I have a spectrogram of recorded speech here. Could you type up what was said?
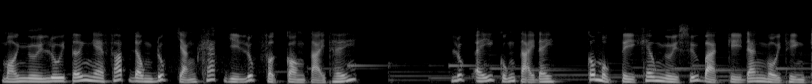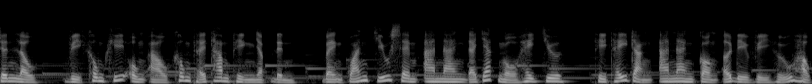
Mọi người lui tới nghe Pháp đông đúc chẳng khác gì lúc Phật còn tại thế. Lúc ấy cũng tại đây, có một tỳ kheo người xứ Bạc Kỳ đang ngồi thiền trên lầu, vì không khí ồn ào không thể tham thiền nhập định, bèn quán chiếu xem A Nan đã giác ngộ hay chưa, thì thấy rằng A Nan còn ở địa vị hữu học,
